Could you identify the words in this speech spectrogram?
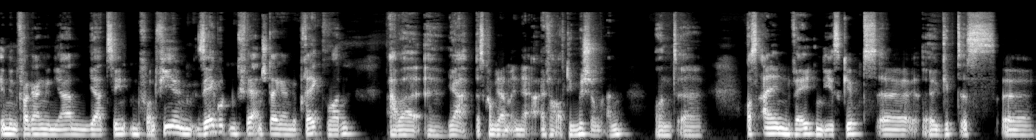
in den vergangenen Jahren, Jahrzehnten von vielen sehr guten Quereinsteigern geprägt worden. Aber äh, ja, das kommt ja am Ende einfach auf die Mischung an. Und äh, aus allen Welten, die es gibt, äh, äh gibt es äh,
